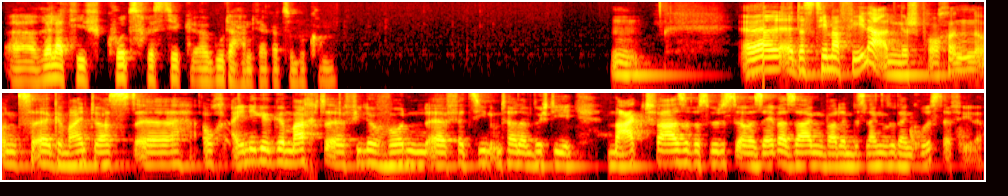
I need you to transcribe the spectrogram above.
äh, relativ kurzfristig äh, gute Handwerker zu bekommen. Hm. Äh, das Thema Fehler angesprochen und äh, gemeint, du hast äh, auch einige gemacht. Äh, viele wurden äh, verziehen, unter anderem durch die Marktphase. Was würdest du aber selber sagen, war denn bislang so dein größter Fehler?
